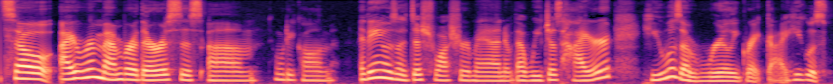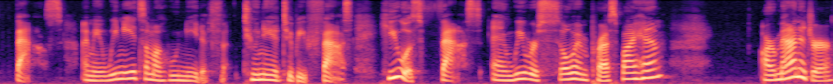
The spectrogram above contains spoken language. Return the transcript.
So I remember there was this um what do you call him? I think it was a dishwasher man that we just hired. He was a really great guy. He was fast. I mean, we need someone who needed to needed to be fast. He was fast, and we were so impressed by him. Our manager,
